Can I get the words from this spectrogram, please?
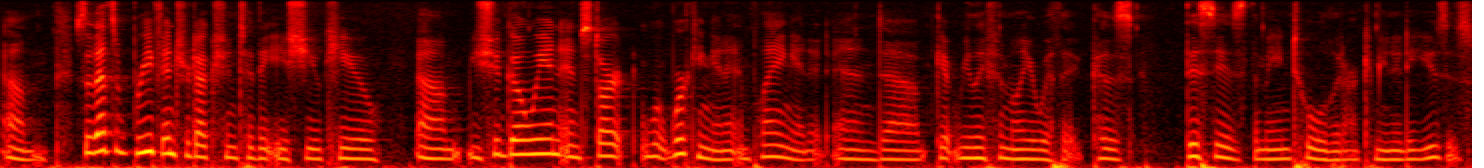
Um, so that's a brief introduction to the issue queue. Um, you should go in and start working in it and playing in it and uh, get really familiar with it because this is the main tool that our community uses.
